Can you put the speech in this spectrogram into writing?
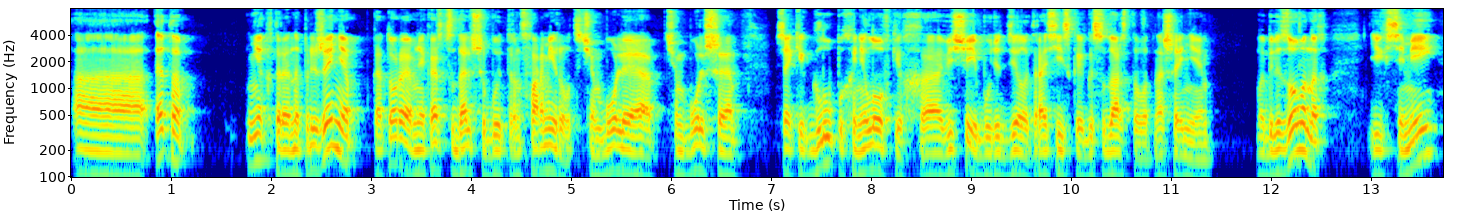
А, это некоторое напряжение, которое, мне кажется, дальше будет трансформироваться. Чем, более, чем больше всяких глупых и неловких э, вещей будет делать российское государство в отношении мобилизованных, их семей,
